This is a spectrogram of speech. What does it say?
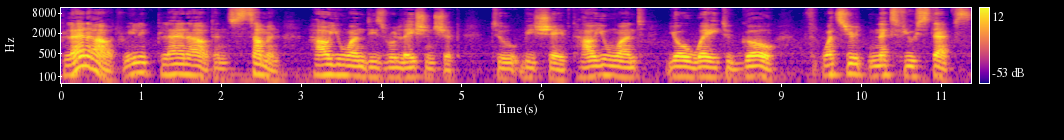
plan out really plan out and summon how you want these relationship to be shaped how you want your way to go what's your next few steps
